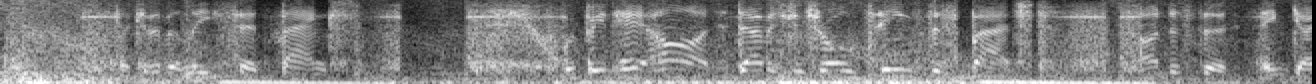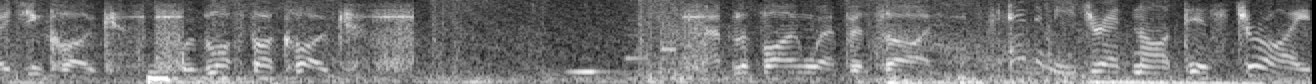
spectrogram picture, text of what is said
I could have at least said thanks. Been hit hard. Damage control teams dispatched. Understood. Engaging cloak. We've lost our cloak. Amplifying weapons, aye. Enemy dreadnought destroyed.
